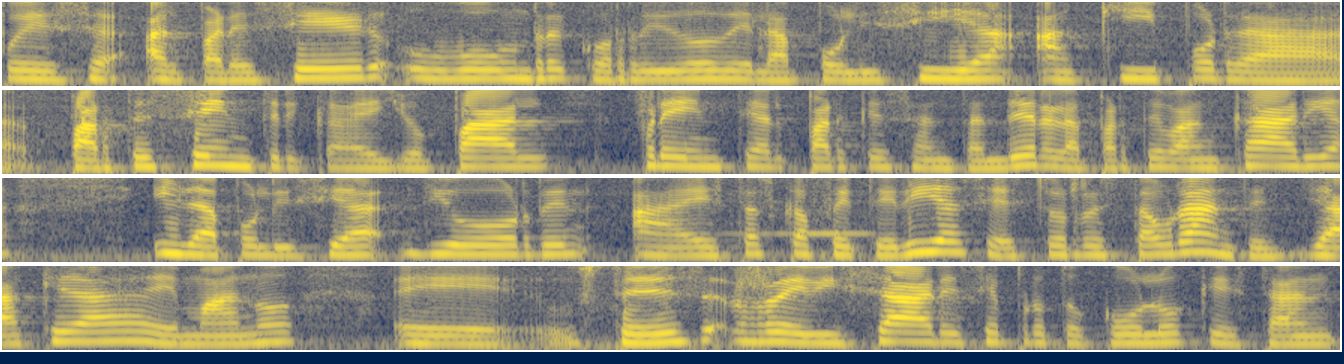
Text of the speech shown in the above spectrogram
pues al parecer hubo un recorrido de la policía aquí por la parte céntrica de Yopal, frente al Parque Santander, a la parte bancaria, y la policía dio orden a estas cafeterías y a estos restaurantes. Ya queda de mano eh, ustedes revisar ese protocolo que están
